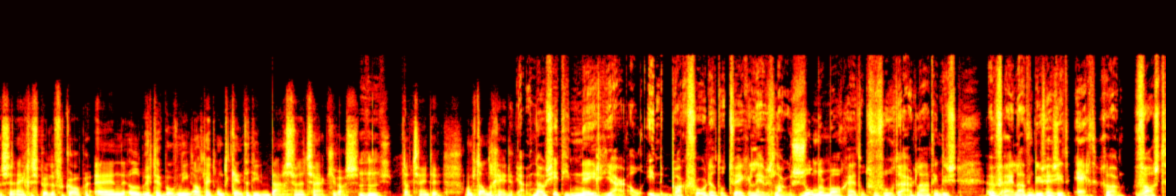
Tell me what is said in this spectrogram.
zijn eigen spullen verkopen. En Ulbricht heeft bovendien altijd ontkend dat hij de baas van het zaakje was. Dus dat zijn de omstandigheden. Ja, nou zit hij negen jaar al in de bak, veroordeeld tot twee keer levenslang zonder mogelijkheid tot vervroegde uitlating. Dus een vrijlating. Dus hij zit echt gewoon vast.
